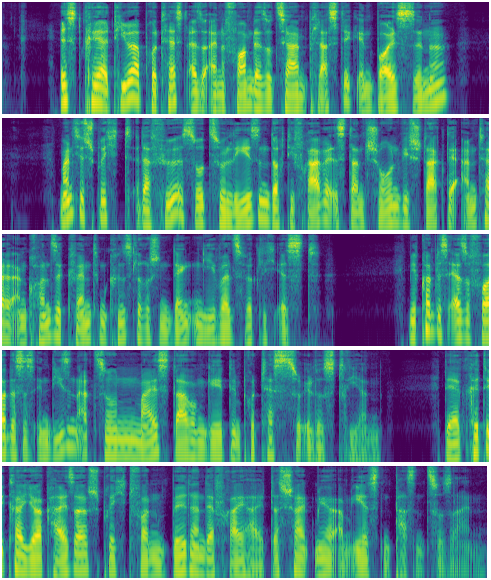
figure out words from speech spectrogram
Ist kreativer Protest also eine Form der sozialen Plastik in Beuys Sinne? Manches spricht dafür, es so zu lesen, doch die Frage ist dann schon, wie stark der Anteil an konsequentem künstlerischen Denken jeweils wirklich ist. Mir kommt es eher so vor, dass es in diesen Aktionen meist darum geht, den Protest zu illustrieren. Der Kritiker Jörg Heiser spricht von Bildern der Freiheit, das scheint mir am ehesten passend zu sein.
